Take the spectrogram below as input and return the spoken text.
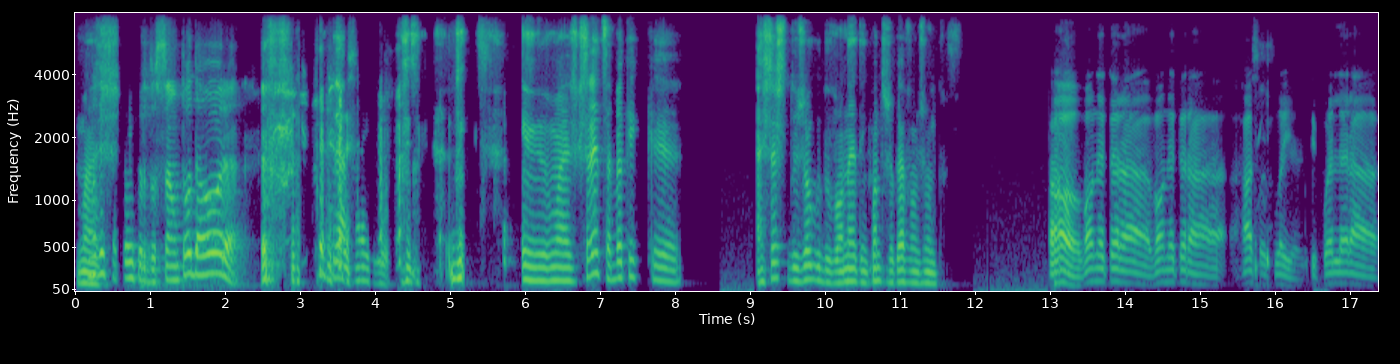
mas. Mas essa é a introdução toda hora. mas gostaria de saber o que, que achaste do jogo do Valnet enquanto jogavam juntos. Oh, Valnet era, Valnet era hustle player. Tipo, ele era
